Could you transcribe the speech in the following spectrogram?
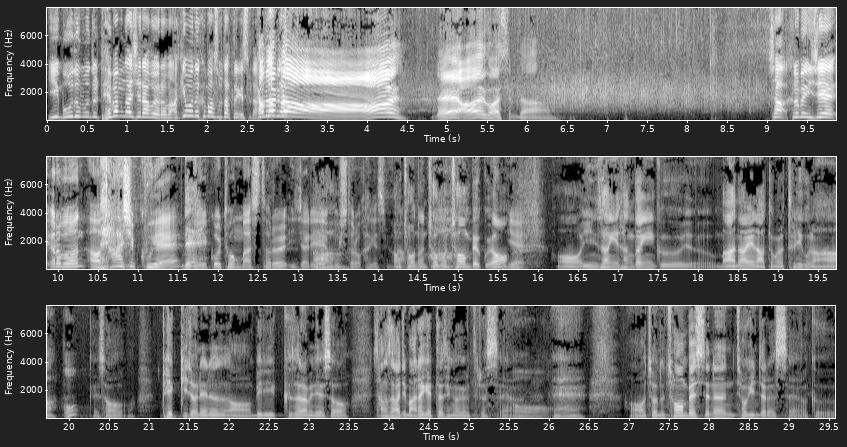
이 모든 분들 대박 나시라고 여러분 아낌없는 큰 박수 부탁드리겠습니다. 감사합니다. 아이, 네, 아이 고맙습니다. 자, 그러면 이제 여러분 어, 49회 네. 우리 꼴통 마스터를 이 자리에 아. 모시도록 하겠습니다. 어, 저는 저분 아. 처음 뵙고요. 예. 어, 인상이 상당히 그 만화에 나왔던 거랑 틀리구나. 어? 그래서 뵙기 전에는 어, 미리 그 사람에 대해서 상상하지 말아야겠다 생각을 들었어요. 어. 예. 어, 저는 처음 뵀을 때는 적인 줄 알았어요. 그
